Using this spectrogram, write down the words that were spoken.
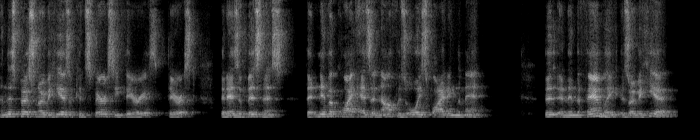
And this person over here is a conspiracy theorist, theorist that has a business that never quite has enough, is always fighting the man. The, and then the family is over here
